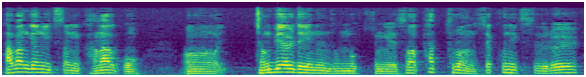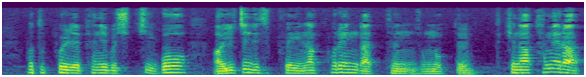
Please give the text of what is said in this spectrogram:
하반 경직성이 강하고 어, 정비열되어 있는 종목 중에서 파트론, 세코닉스를 포트폴리오에 편입을 시키고 어, 일진 디스플레이나 코렌 같은 종목들 특히나 카메라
